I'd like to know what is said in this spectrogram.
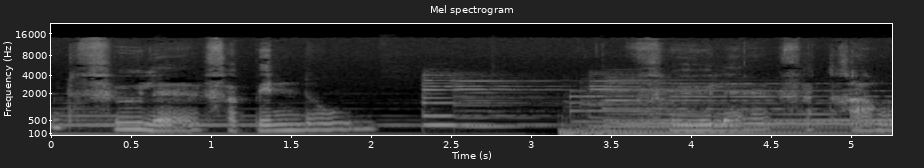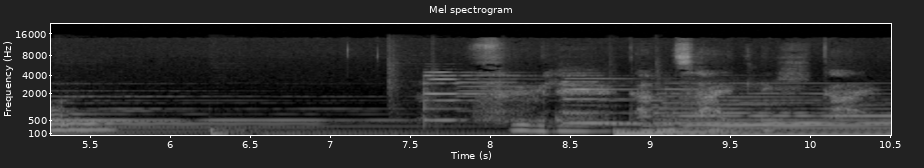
Und fühle Verbindung, fühle Vertrauen Fühle Ganzheitlichkeit.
